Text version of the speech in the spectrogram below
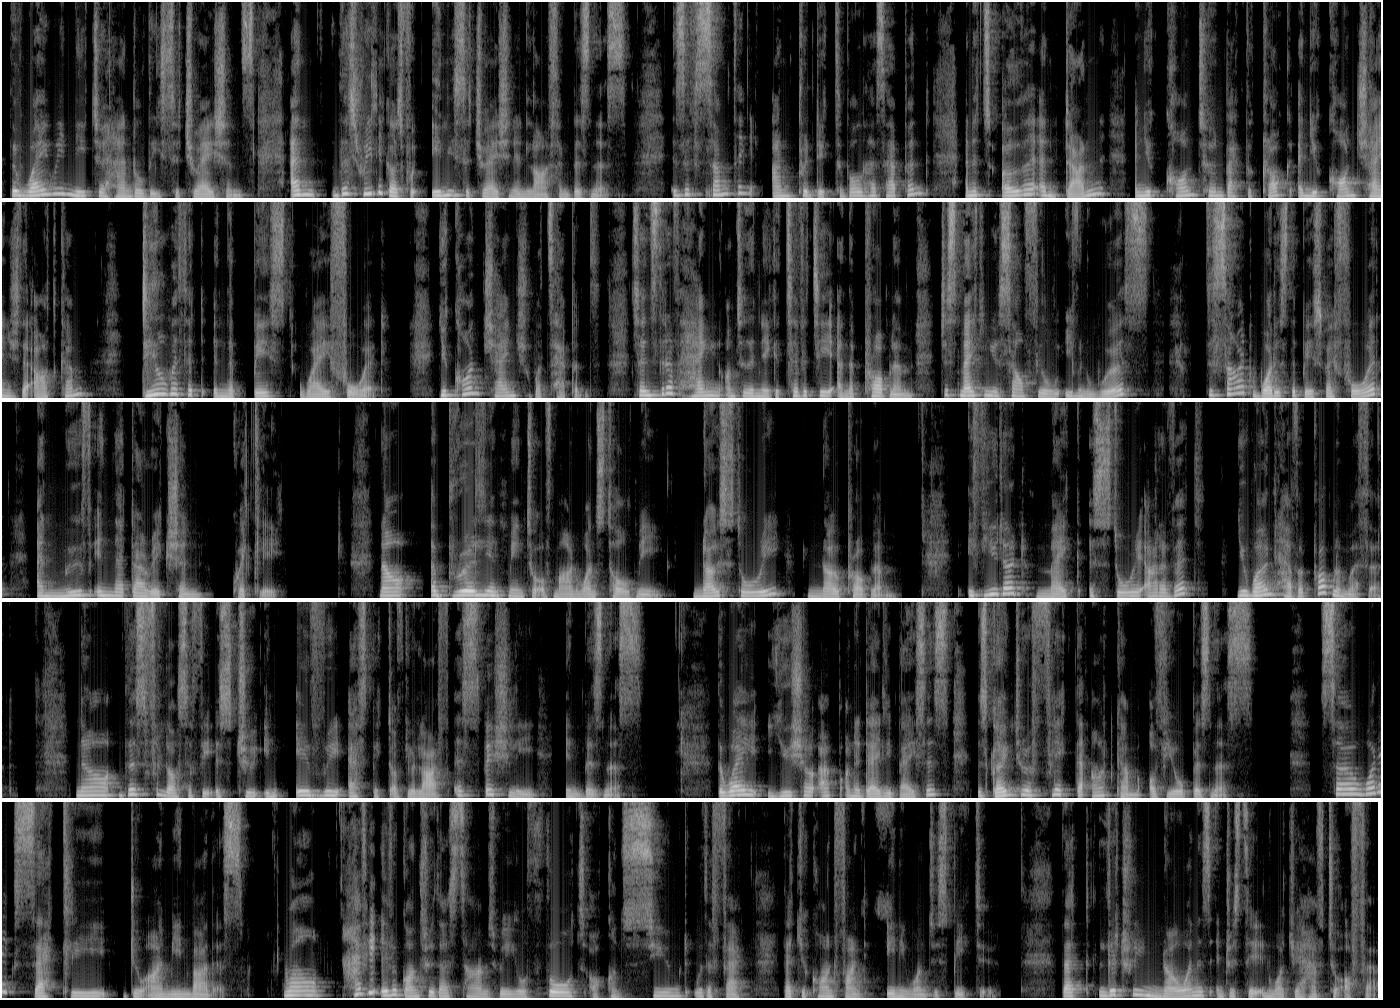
The way we need to handle these situations, and this really goes for any situation in life and business, is if something unpredictable has happened and it's over and done, and you can't turn back the clock and you can't change the outcome, deal with it in the best way forward. You can't change what's happened. So instead of hanging onto the negativity and the problem, just making yourself feel even worse, decide what is the best way forward and move in that direction quickly. Now, a brilliant mentor of mine once told me no story, no problem. If you don't make a story out of it, you won't have a problem with it. Now, this philosophy is true in every aspect of your life, especially in business. The way you show up on a daily basis is going to reflect the outcome of your business. So, what exactly do I mean by this? Well, have you ever gone through those times where your thoughts are consumed with the fact that you can't find anyone to speak to? That literally no one is interested in what you have to offer?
